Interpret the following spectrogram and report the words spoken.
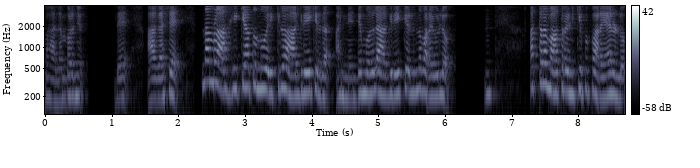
ബാലൻ പറഞ്ഞു ദേ ആകാശേ നമ്മൾ അർഹിക്കാത്തൊന്നും ഒരിക്കലും ആഗ്രഹിക്കരുത്. അന്യന്റെ മുതൽ ആഗ്രഹിക്കരുതെന്ന് പറയൂല്ലോ ഉം. അത്ര മാത്രം എനിക്കിപ്പോൾ പറയാനുള്ളൂ.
